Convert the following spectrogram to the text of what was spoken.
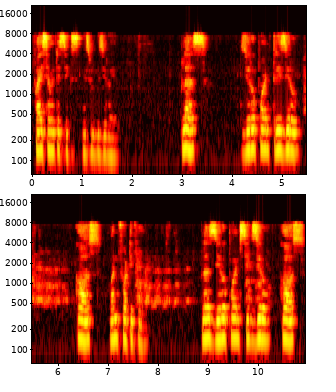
576 this will be 0 here. Plus 0.30 cos 144 plus 0.60 cos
